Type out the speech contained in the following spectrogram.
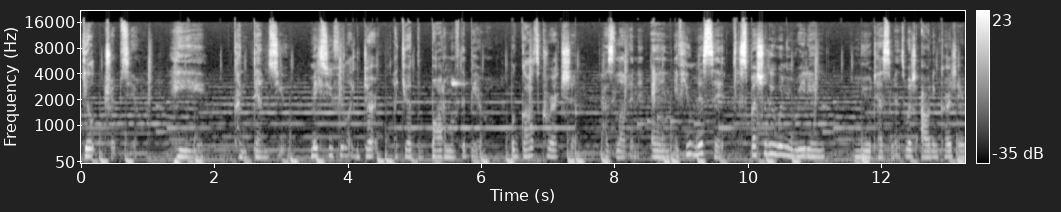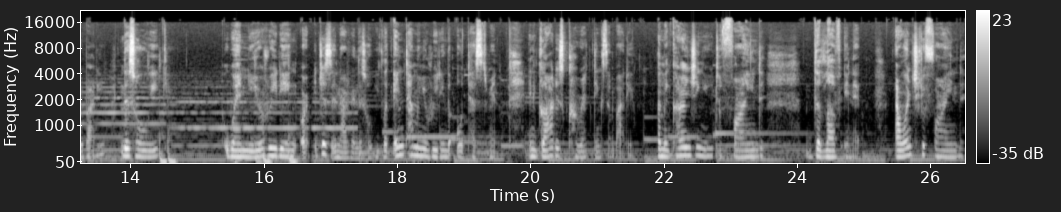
Guilt trips you, he condemns you, makes you feel like dirt, like you're at the bottom of the barrel. But God's correction has love in it. And if you miss it, especially when you're reading New Testaments, which I would encourage everybody this whole week, when you're reading, or just not even this whole week, like anytime when you're reading the Old Testament and God is correcting somebody, I'm encouraging you to find the love in it. I want you to find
